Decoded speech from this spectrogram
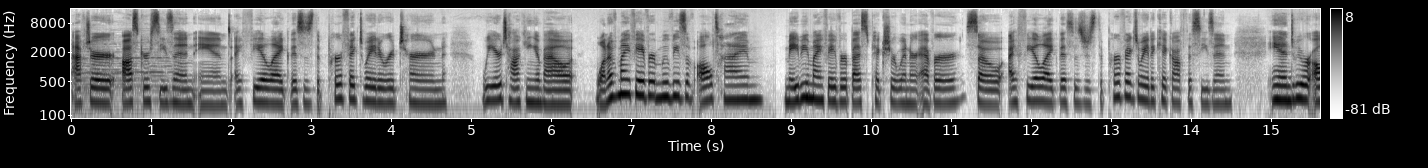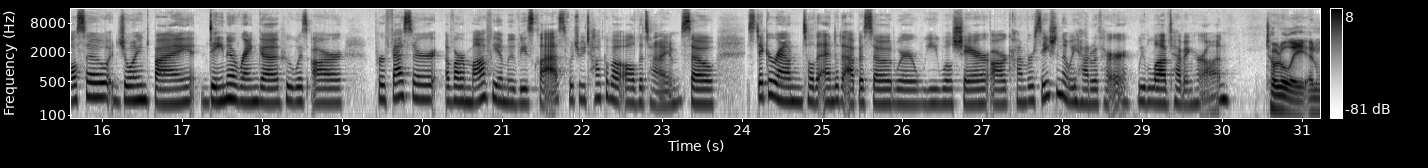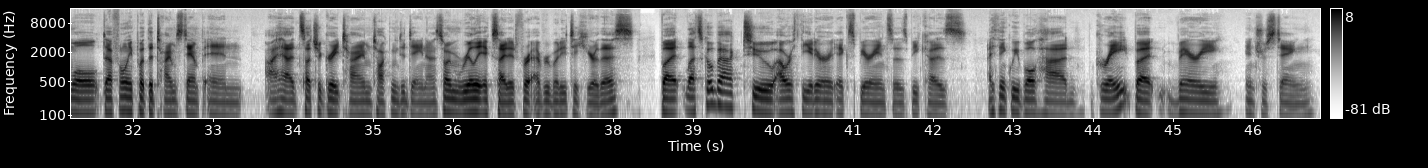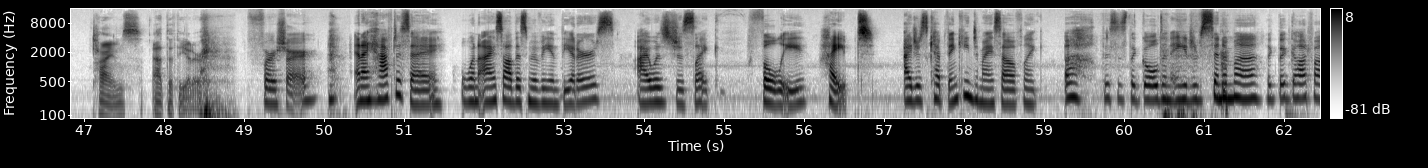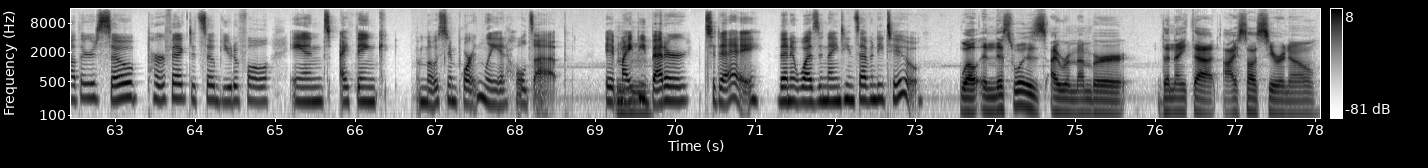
after Oscar season. And I feel like this is the perfect way to return. We are talking about one of my favorite movies of all time, maybe my favorite Best Picture winner ever. So I feel like this is just the perfect way to kick off the season. And we were also joined by Dana Renga, who was our professor of our mafia movies class, which we talk about all the time. So stick around until the end of the episode where we will share our conversation that we had with her. We loved having her on. Totally. And we'll definitely put the timestamp in. I had such a great time talking to Dana. So I'm really excited for everybody to hear this. But let's go back to our theater experiences because I think we both had great but very interesting times at the theater. For sure. And I have to say, when I saw this movie in theaters, I was just like fully hyped. I just kept thinking to myself, like, oh, this is the golden age of cinema. Like, The Godfather is so perfect. It's so beautiful. And I think most importantly, it holds up. It mm-hmm. might be mm-hmm. better today than it was in 1972. Well, and this was, I remember the night that I saw Cyrano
